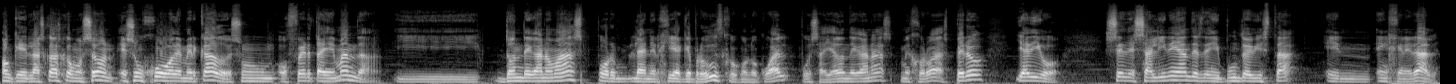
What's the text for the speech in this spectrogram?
Aunque las cosas como son, es un juego de mercado, es un oferta y demanda. Y donde gano más por la energía que produzco, con lo cual, pues allá donde ganas, mejor vas. Pero, ya digo, se desalinean desde mi punto de vista en, general.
